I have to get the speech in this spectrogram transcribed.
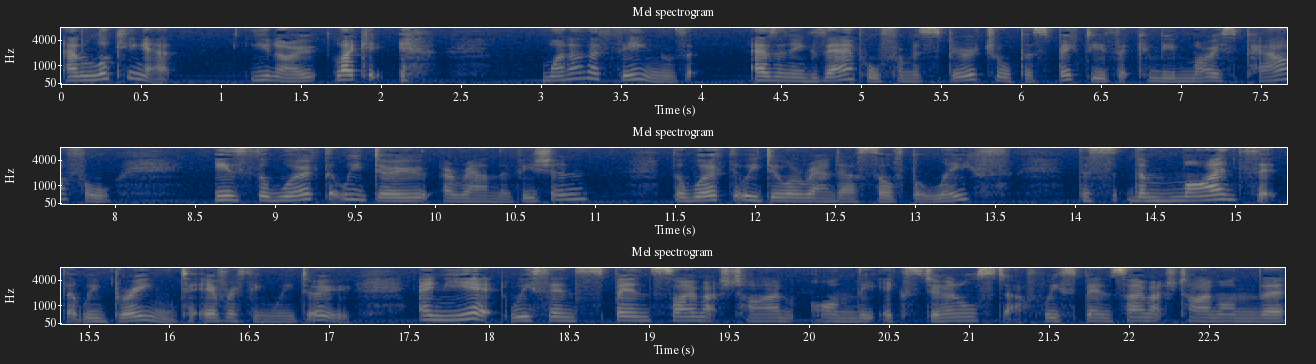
and looking at, you know, like one of the things as an example from a spiritual perspective that can be most powerful is the work that we do around the vision, the work that we do around our self belief, the, the mindset that we bring to everything we do. And yet we spend so much time on the external stuff. We spend so much time on the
